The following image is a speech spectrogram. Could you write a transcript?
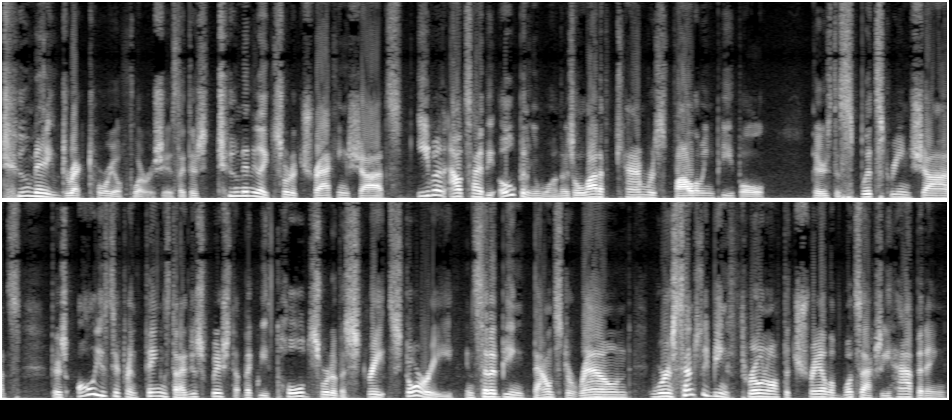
too many directorial flourishes. Like there's too many like sort of tracking shots. Even outside the opening one, there's a lot of cameras following people. There's the split screen shots. There's all these different things that I just wish that like we told sort of a straight story instead of being bounced around. We're essentially being thrown off the trail of what's actually happening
